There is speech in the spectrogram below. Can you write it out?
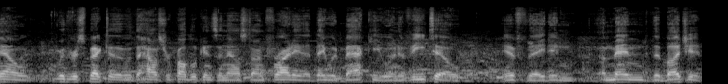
Now, with respect to what the House Republicans announced on Friday that they would back you in a veto if they didn't amend the budget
